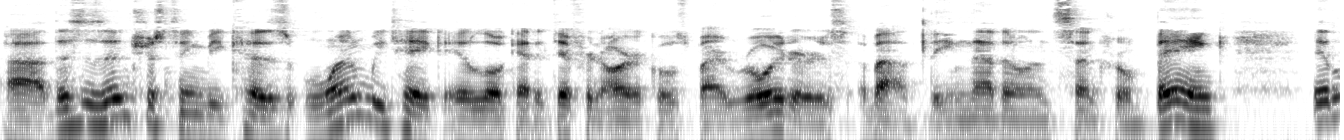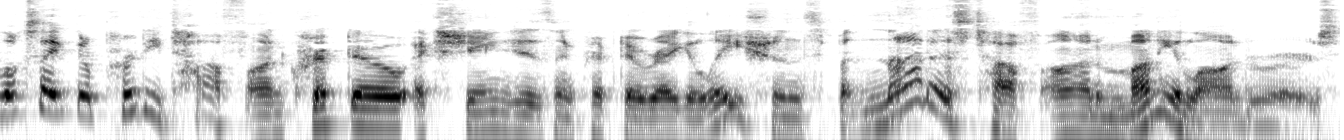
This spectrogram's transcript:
Uh, this is interesting because when we take a look at different articles by Reuters about the Netherlands Central Bank, it looks like they're pretty tough on crypto exchanges and crypto regulations, but not as tough on money launderers.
